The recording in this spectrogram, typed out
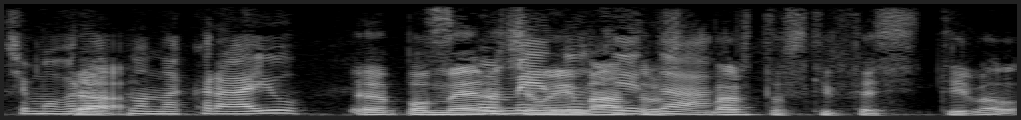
ćemo vratno na kraju E, Pomenut ćemo i Martovski, da. Martovski festival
